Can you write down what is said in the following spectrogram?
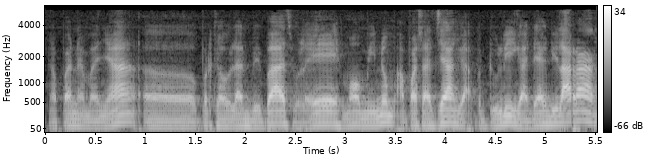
apa namanya e, pergaulan bebas boleh mau minum apa saja nggak peduli nggak ada yang dilarang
